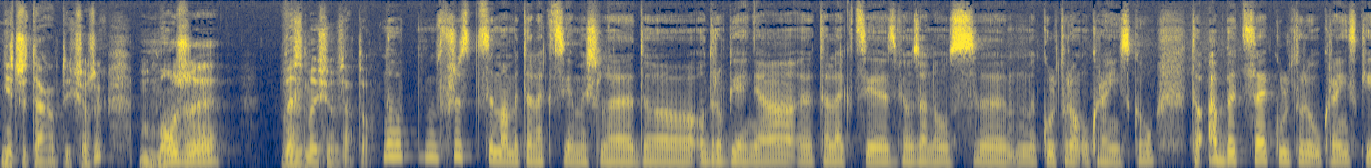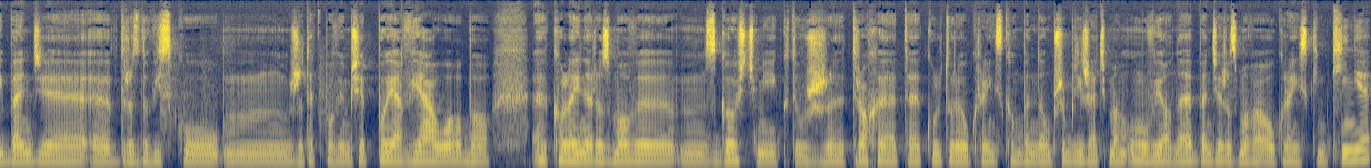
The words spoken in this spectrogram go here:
nie czytałem tych książek. Może wezmę się za to. No, wszyscy mamy tę lekcję, myślę, do odrobienia. e, Tę lekcję związaną z mm, kulturą ukraińską. To ABC kultury ukraińskiej będzie e, w Drozdowisku, mm, że tak powiem, się pojawiało, bo e, kolejne rozmowy mm, z gośćmi, którzy trochę tę kulturę ukraińską będą przybliżać, mam umówione. Będzie rozmowa o ukraińskim kinie,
